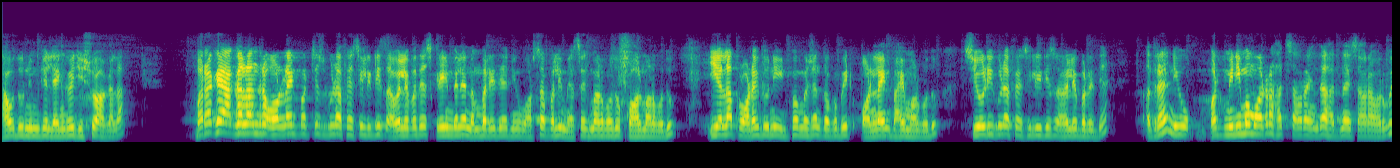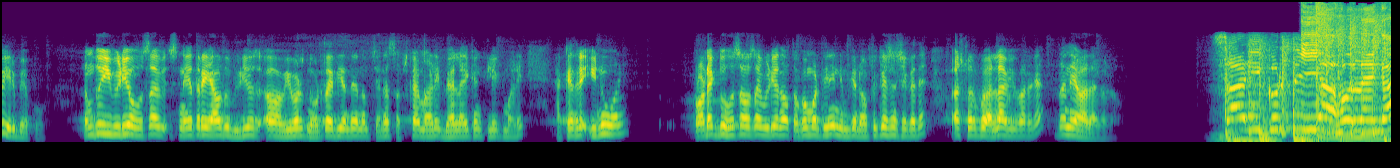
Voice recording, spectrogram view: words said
ಯಾವುದು ನಿಮಗೆ ಲ್ಯಾಂಗ್ವೇಜ್ ಇಶ್ಯೂ ಆಗಲ್ಲ. ಬರೋಕ್ಕೆ ಆಗಲ್ಲ ಅಂದರೆ ಆನ್ಲೈನ್ ಪರ್ಚೇಸ್ ಕೂಡ ಫೆಸಿಲಿಟೀಸ್ ಅವೈಲೇಬಲ್ ಇದೆ. ಸ್ಕ್ರೀನ್ ಮೇಲೆ ನಂಬರ್ ಇದೆ. ನೀವು ವಾಟ್ಸಪ್ಪಲ್ಲಿ ಮೆಸೇಜ್ ಮಾಡ್ಬೋದು ಕಾಲ್ ಮಾಡ್ಬೋದು. ಈ ಎಲ್ಲ ಪ್ರಾಡಕ್ಟ್ ನೀವು ಇನ್ಫಾರ್ಮೇಷನ್ ತೊಗೊಬಿಟ್ಟು ಆನ್ಲೈನ್ ಬೈ ಮಾಡ್ಬೋದು. ಸಿ ಡಿ ಕೂಡ ಫೆಸಿಲಿಟೀಸ್ ಅವೈಲೇಬಲ್ ಇದೆ. ಆದರೆ ನೀವು ಬಟ್ ಮಿನಿಮಮ್ ಆರ್ಡರ್ ಹತ್ತು ಸಾವಿರದಿಂದ ಹದಿನೈದು ಸಾವಿರವರೆಗೂ ಇರಬೇಕು. ನಮ್ದು ಈ ವಿಡಿಯೋ ಹೊಸ ಸ್ನೇಹಿತರೆ ಯಾವುದು ವಿಡಿಯೋ ವ್ಯೂವರ್ಸ್ ನೋಡ್ತಾ ಇದೆಯಾ ಅಂದ್ರೆ ನಮ್ಮ ಚಾನಲ್ ಸಬ್ಸ್ಕ್ರೈಬ್ ಮಾಡಿ ಬೆಲ್ ಐಕನ್ ಕ್ಲಿಕ್ ಮಾಡಿ ಯಾಕಂದ್ರೆ ಇನ್ನೂ ಒಂದು ಪ್ರಾಡಕ್ಟ್ ಹೊಸ ಹೊಸ ವಿಡಿಯೋ ನಾವು ತಗೊಂಡ್ಬರ್ತೀನಿ ನಿಮಗೆ ನೋಟಿಫಿಕೇಶನ್ ಸಿಗುತ್ತೆ ಅಷ್ಟವರೆಗೂ ಎಲ್ಲ ವಿವರ್ಗೆ ಧನ್ಯವಾದಗಳು साड़ी कुर्ती या हो लहंगा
